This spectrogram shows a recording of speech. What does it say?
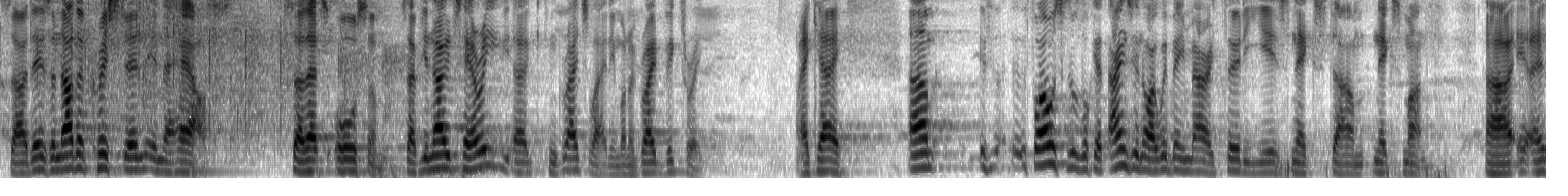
So there's another Christian in the house. So that's awesome. So if you know Terry, uh, congratulate him on a great victory. Okay. Um, if, if I was to look at Ainsley and I, we've been married 30 years next, um, next month. Uh, uh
